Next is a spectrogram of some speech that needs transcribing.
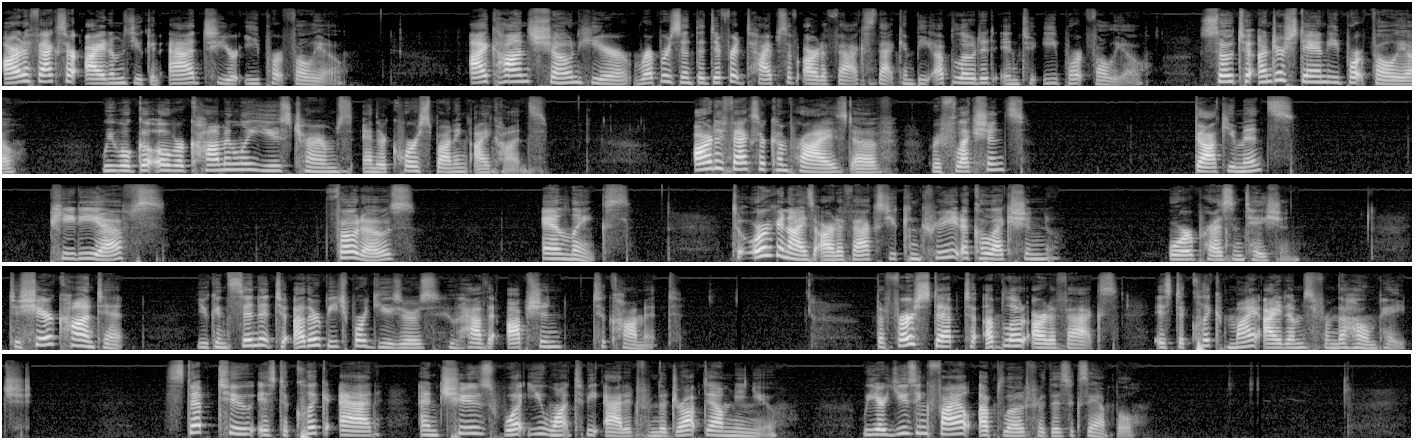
Artifacts are items you can add to your ePortfolio. Icons shown here represent the different types of artifacts that can be uploaded into ePortfolio. So to understand ePortfolio, we will go over commonly used terms and their corresponding icons. Artifacts are comprised of reflections, documents, PDFs, photos, and links. To organize artifacts, you can create a collection or presentation. To share content, you can send it to other Beachboard users who have the option to comment. The first step to upload artifacts is to click My Items from the home page. Step 2 is to click Add and choose what you want to be added from the drop-down menu. We are using File Upload for this example.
